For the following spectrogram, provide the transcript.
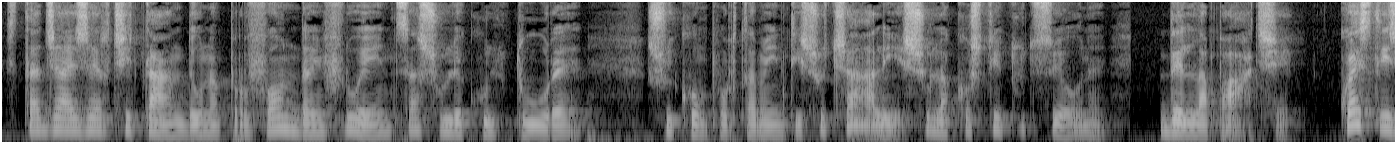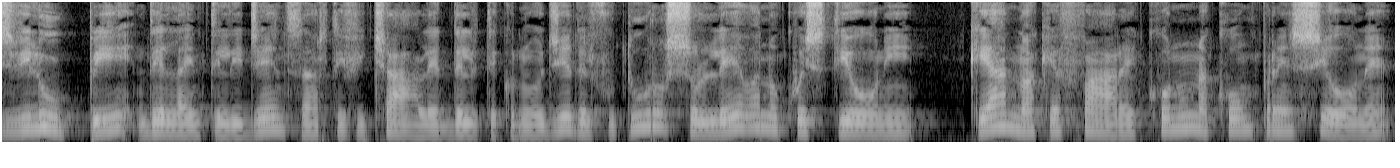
sta già esercitando una profonda influenza sulle culture, sui comportamenti sociali, sulla costituzione della pace. Questi sviluppi della intelligenza artificiale, delle tecnologie del futuro sollevano questioni che hanno a che fare con una comprensione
